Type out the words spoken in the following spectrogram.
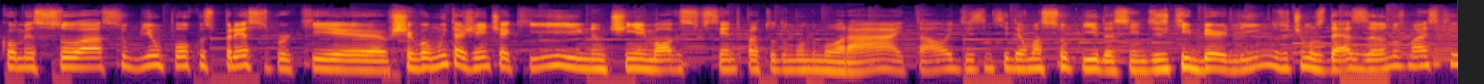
começou a subir um pouco os preços, porque chegou muita gente aqui e não tinha imóvel suficiente para todo mundo morar e tal. E dizem que deu uma subida, assim. Dizem que Berlim, nos últimos 10 anos, mais que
